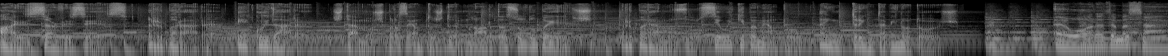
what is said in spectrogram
iServices. Reparar é cuidar. Estamos presentes de norte a sul do país. Reparamos o seu equipamento em 30 minutos. A hora da maçã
